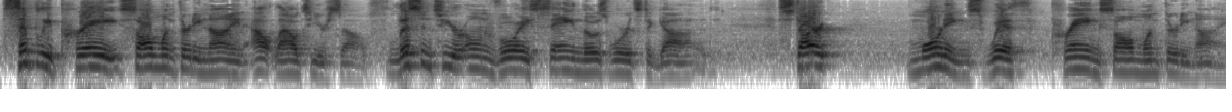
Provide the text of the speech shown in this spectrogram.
Simply pray Psalm 139 out loud to yourself. Listen to your own voice saying those words to God. Start mornings with praying Psalm 139.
